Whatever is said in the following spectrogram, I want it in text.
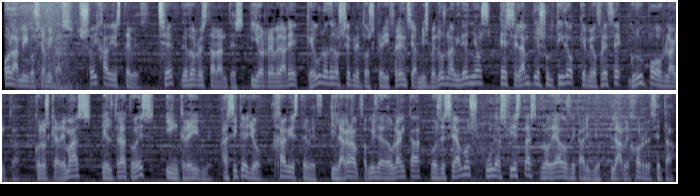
Hola amigos y amigas, soy Javi Estevez, chef de dos restaurantes, y os revelaré que uno de los secretos que diferencia mis menús navideños es el amplio surtido que me ofrece Grupo O Blanca, con los que además el trato es increíble. Así que yo, Javi Estevez y la gran familia de O Blanca, os deseamos unas fiestas rodeados de cariño, la mejor receta.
